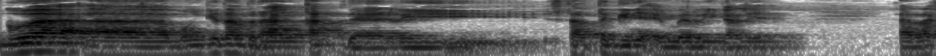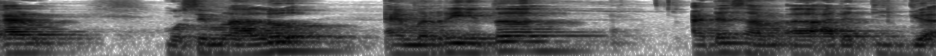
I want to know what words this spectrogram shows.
gua eh, mungkin kita berangkat dari strateginya Emery kali ya. Karena kan musim lalu Emery itu ada eh, ada tiga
